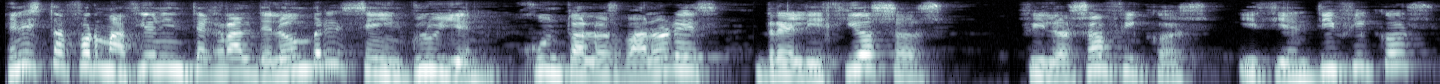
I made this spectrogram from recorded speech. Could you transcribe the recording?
En esta formación integral del hombre se incluyen, junto a los valores religiosos, filosóficos y científicos,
